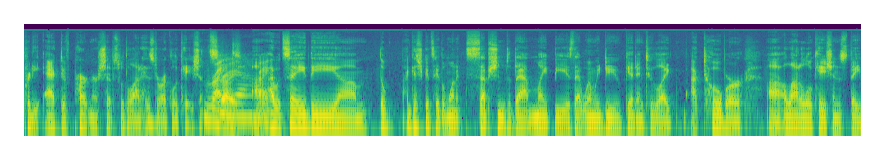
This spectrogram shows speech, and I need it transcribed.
pretty active partnerships with a lot of historic locations. Right. Right. Yeah. Uh, Right. I would say the um, the I guess you could say the one exception to that might be is that when we do get into like October, uh, a lot of locations they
